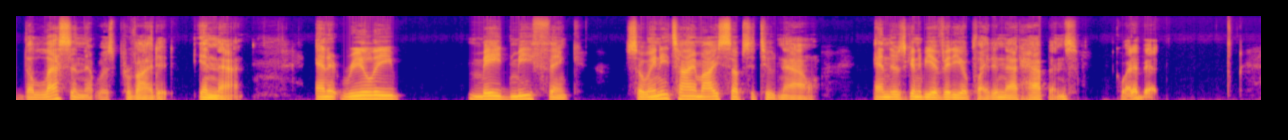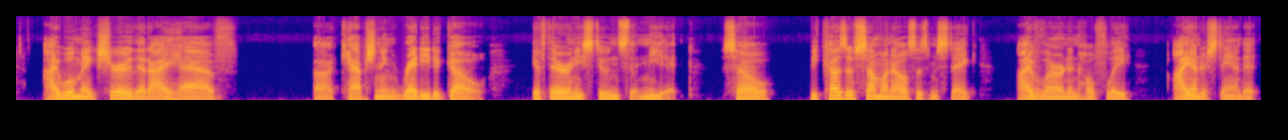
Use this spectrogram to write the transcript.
the lesson that was provided in that. And it really made me think so anytime i substitute now and there's going to be a video played and that happens quite a bit I will make sure that I have uh, captioning ready to go if there are any students that need it. So, because of someone else's mistake, I've learned and hopefully I understand it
